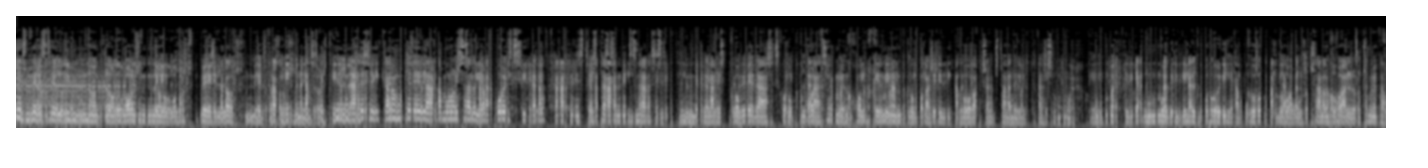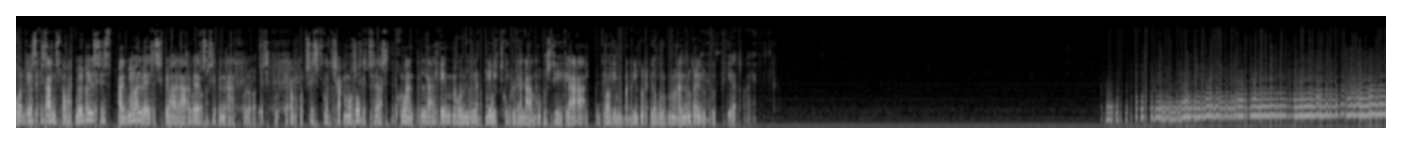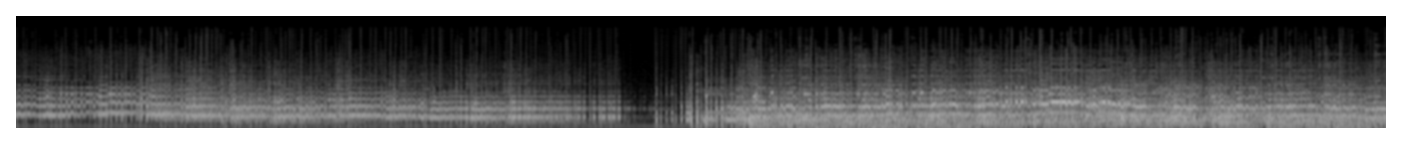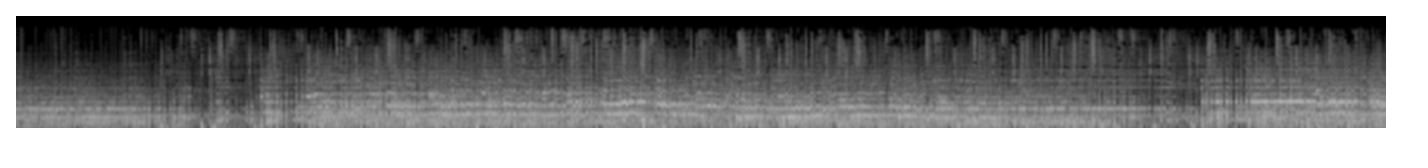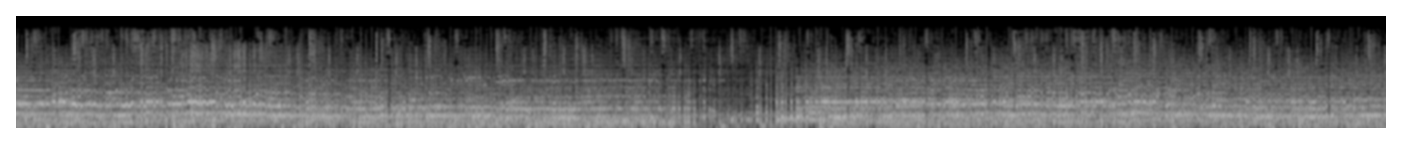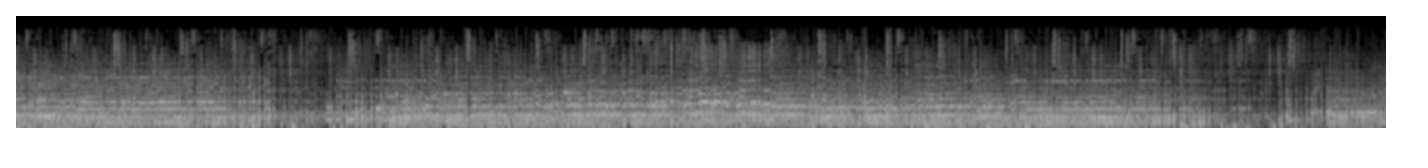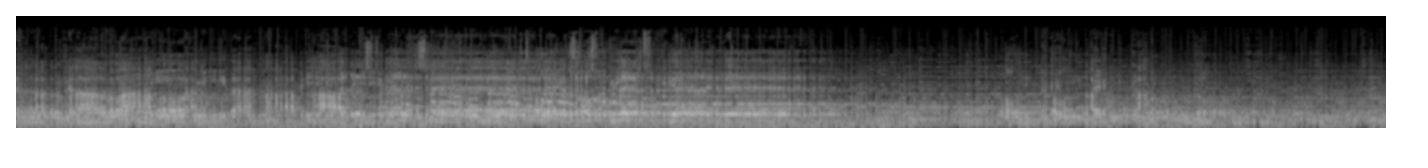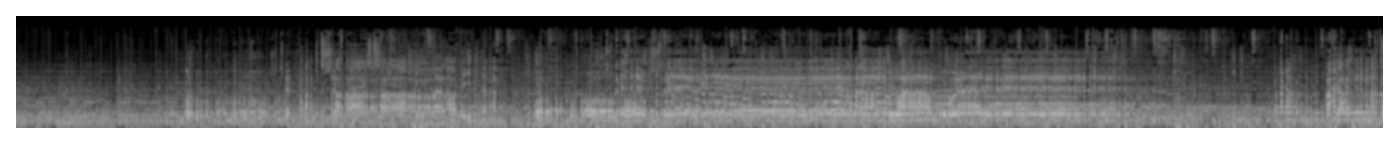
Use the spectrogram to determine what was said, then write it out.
este es el himno de de Estados Unidos. La que dedicamos a la poesía están Jorge de a los mejores españoles para. Escuchamos, escuchamos esas de la música, la música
